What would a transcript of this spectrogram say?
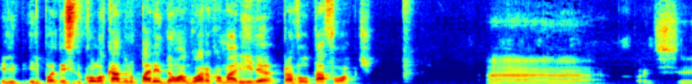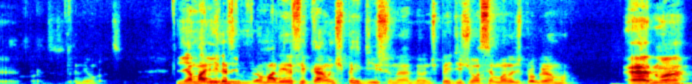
ele, ele pode ter sido colocado no paredão agora com a Marília para voltar forte, Ah, pode ser, pode ser. entendeu? pode ser. E, a Marília, a Marília ficar é um desperdício, né? É um desperdício de uma semana de programa. É, não é?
